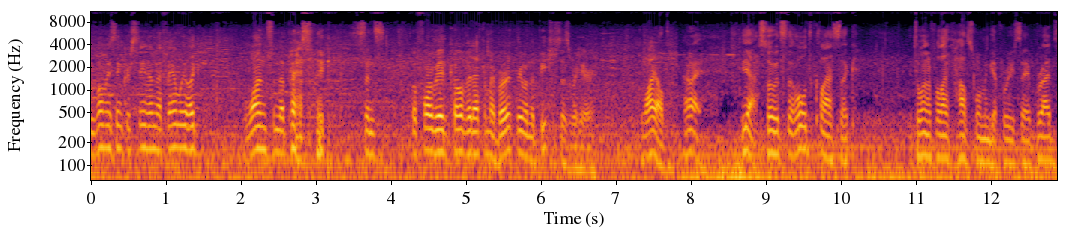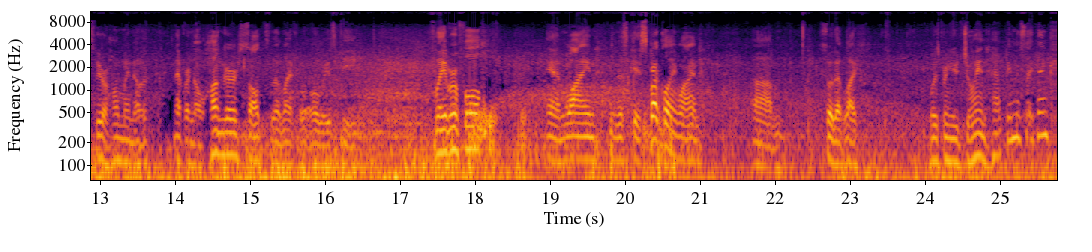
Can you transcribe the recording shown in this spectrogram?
we've only seen Christine and the family like once in the past like since before we had COVID after my birthday when the Peaches were here. Wild. All right. Yeah, so it's the old classic. It's a wonderful life housewarming gift where you say bread so your home may know, never know hunger, salt so that life will always be flavorful, and wine, in this case sparkling wine, um, so that life always bring you joy and happiness, I think.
